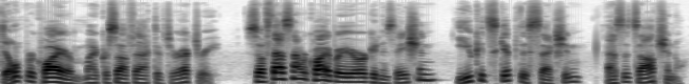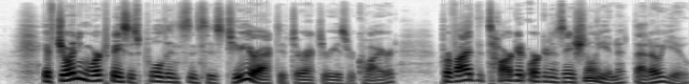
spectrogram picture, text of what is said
don't require Microsoft Active Directory, so if that's not required by your organization, you could skip this section as it's optional. If joining Workspaces pooled instances to your Active Directory is required, provide the target organizational unit, that OU,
